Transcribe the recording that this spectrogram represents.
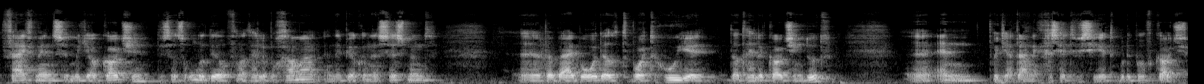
vijf mensen moet je ook coachen. Dus dat is onderdeel van het hele programma. En dan heb je ook een assessment waarbij beoordeeld wordt hoe je dat hele coaching doet. Uh, en word je uiteindelijk gecertificeerd Bulletproof Coach.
